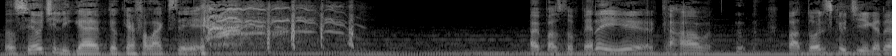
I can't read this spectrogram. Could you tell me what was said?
Então, se eu te ligar é porque eu quero falar que você. Ai, pastor, peraí, calma. Padores que eu diga, né?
